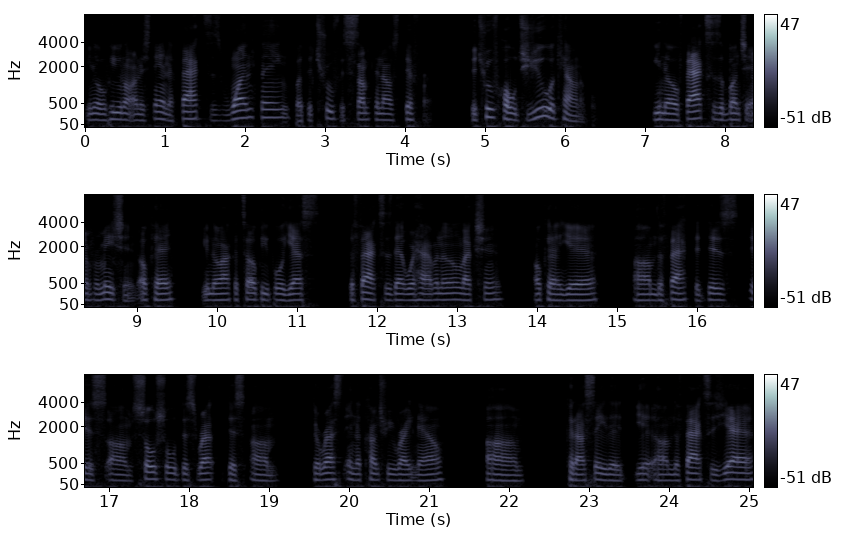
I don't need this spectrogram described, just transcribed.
You know, people don't understand the facts is one thing, but the truth is something else different. The truth holds you accountable. You know, facts is a bunch of information, okay? You know, I could tell people, yes, the facts is that we're having an election. Okay, yeah. Um, the fact that there's this um, social disrupt, this um, duress in the country right now. Um, could I say that? Yeah. Um, the facts is yeah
